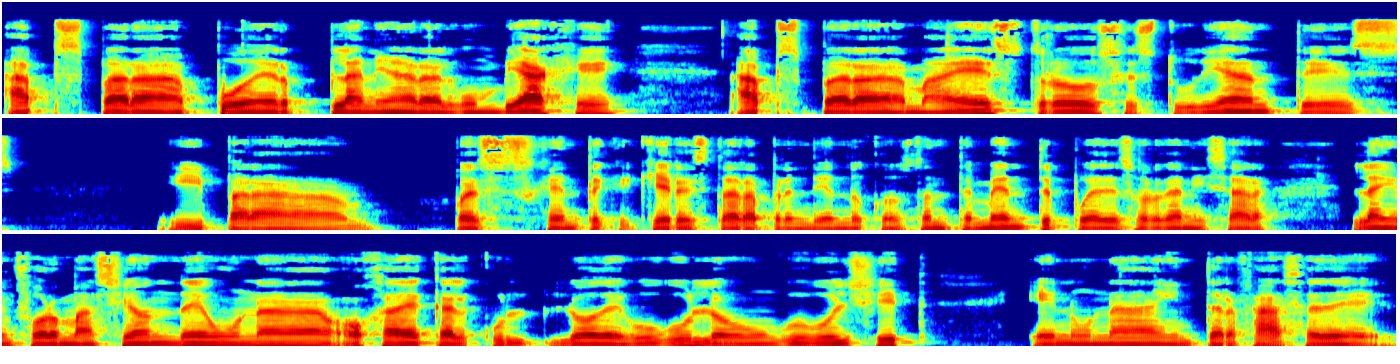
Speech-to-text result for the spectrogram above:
apps para poder planear algún viaje, apps para maestros, estudiantes y para pues gente que quiere estar aprendiendo constantemente. Puedes organizar la información de una hoja de cálculo de Google o un Google Sheet en una interfase de,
